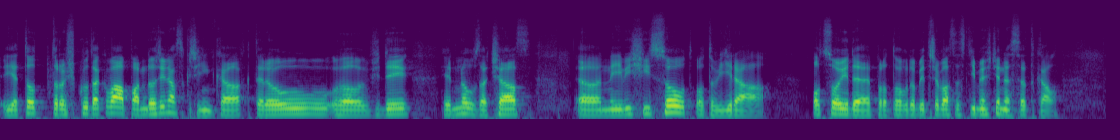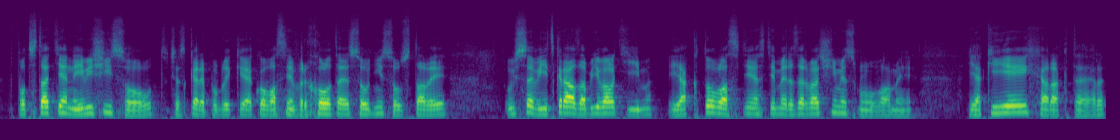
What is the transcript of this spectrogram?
je to trošku taková pandořina skřínka, kterou eh, vždy jednou za čas eh, nejvyšší soud otvírá. O co jde pro toho, kdo by třeba se s tím ještě nesetkal. V podstatě nejvyšší soud České republiky jako vlastně vrchol té soudní soustavy už se víckrát zabýval tím, jak to vlastně s těmi rezervačními smlouvami, jaký je jejich charakter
